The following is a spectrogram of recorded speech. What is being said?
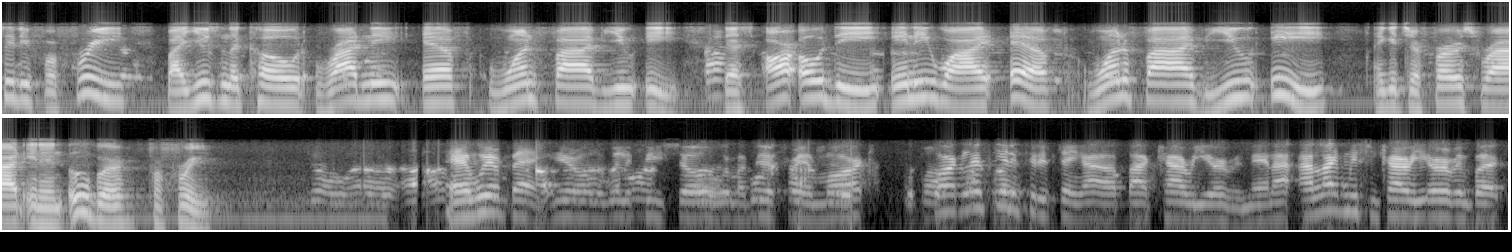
city for free by using the code Rodney RodneyF15UE. That's R O D N E Y F 15UE and get your first ride in an Uber for free. And we're back here on the Willie P. Show with my good friend Mark. Mark, let's get into this thing uh, about Kyrie Irving, man. I, I like me some Kyrie Irving, but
